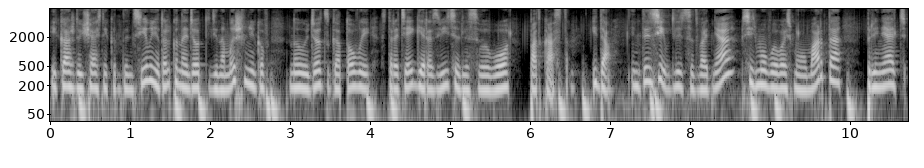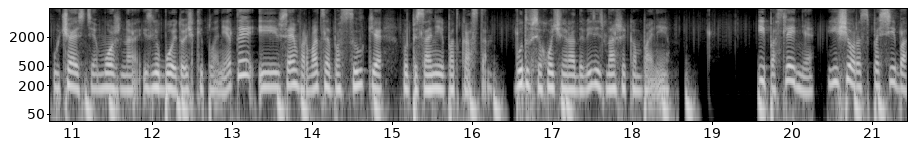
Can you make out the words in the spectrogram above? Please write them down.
и каждый участник интенсива не только найдет единомышленников, но и уйдет с готовой стратегией развития для своего подкаста. И да, интенсив длится два дня, 7 и 8 марта. Принять участие можно из любой точки планеты, и вся информация по ссылке в описании подкаста. Буду всех очень рада видеть в нашей компании. И последнее. Еще раз спасибо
